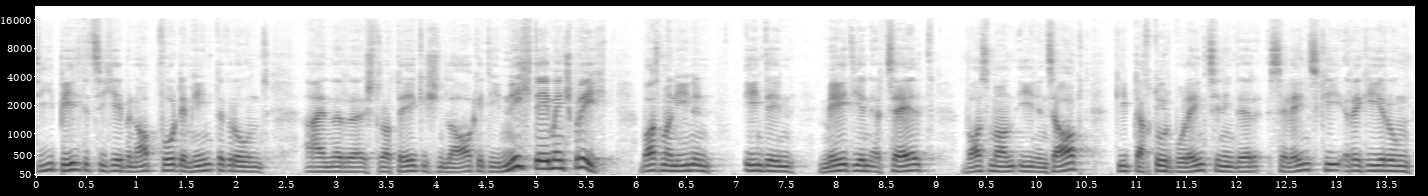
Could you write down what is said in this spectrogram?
die bildet sich eben ab vor dem Hintergrund einer äh, strategischen Lage, die nicht dem entspricht, was man ihnen in den Medien erzählt, was man ihnen sagt. Gibt auch Turbulenzen in der Zelensky-Regierung.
